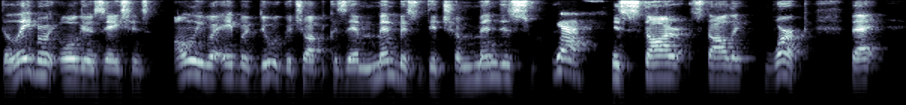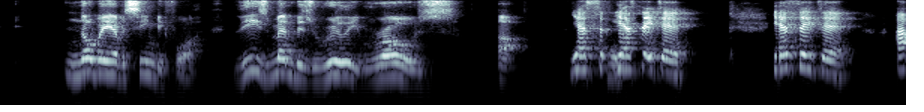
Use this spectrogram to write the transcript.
the labor organizations only were able to do a good job because their members did tremendous yes his star starlit work that nobody ever seen before. These members really rose up. Yes, yes, they did. Yes, they did. Uh,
